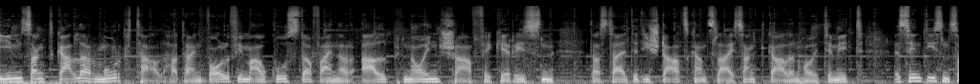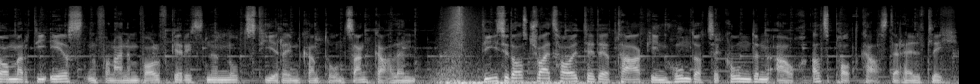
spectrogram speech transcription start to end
Im St. Galler Murgtal hat ein Wolf im August auf einer Alp neun Schafe gerissen. Das teilte die Staatskanzlei St. Gallen heute mit. Es sind diesen Sommer die ersten von einem Wolf gerissenen Nutztiere im Kanton St. Gallen. Die Südostschweiz heute, der Tag in 100 Sekunden, auch als Podcast erhältlich.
